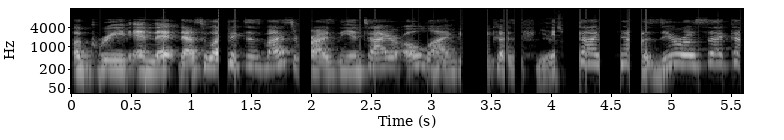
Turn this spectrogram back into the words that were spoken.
Agreed. And that that's who I picked as my surprise, the entire O line, because Yes. anytime you have a zero sack kind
